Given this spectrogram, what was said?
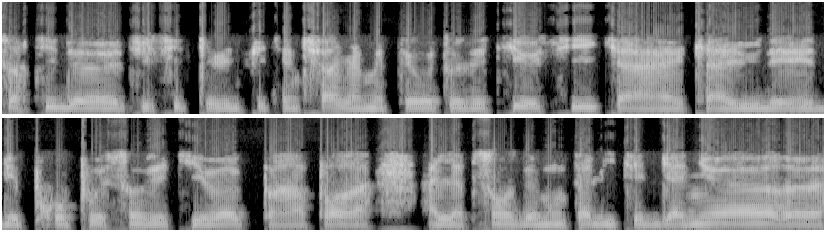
sorties de, du site Kevin Fickenshire, il y a Matteo Tosetti aussi qui a, qui a eu des, des, propos sans équivoque par rapport à, l'absence de mentalité de gagneur. Euh,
